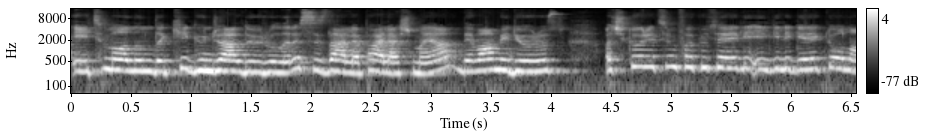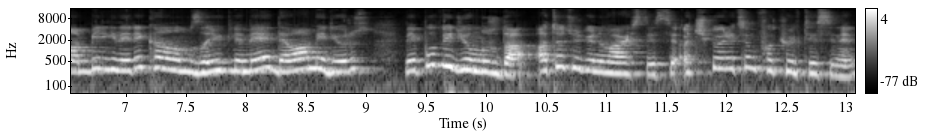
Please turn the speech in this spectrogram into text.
Eğitim alanındaki güncel duyuruları sizlerle paylaşmaya devam ediyoruz. Açık öğretim fakülteleriyle ilgili gerekli olan bilgileri kanalımıza yüklemeye devam ediyoruz. Ve bu videomuzda Atatürk Üniversitesi Açık Öğretim Fakültesi'nin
